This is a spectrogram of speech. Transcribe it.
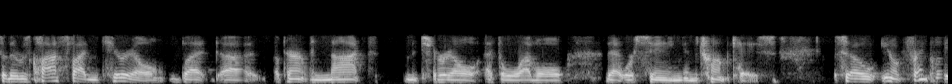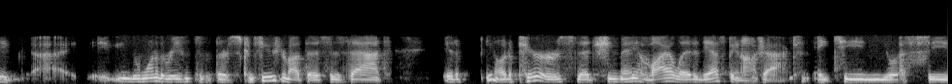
So there was classified material, but uh, apparently not material at the level that we're seeing in the Trump case. So, you know, frankly, uh, one of the reasons that there's confusion about this is that it, you know, it appears that she may have violated the Espionage Act, 18 USC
